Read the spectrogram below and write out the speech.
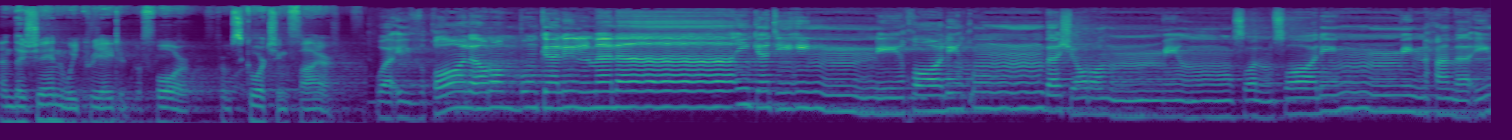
And the jinn we created before from scorching fire. وإذ قال ربك للملائكة إني خالق بشرا من صلصال من حمأ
